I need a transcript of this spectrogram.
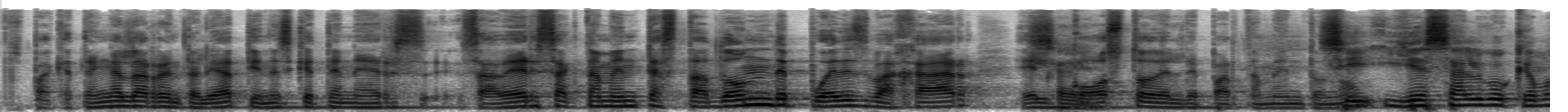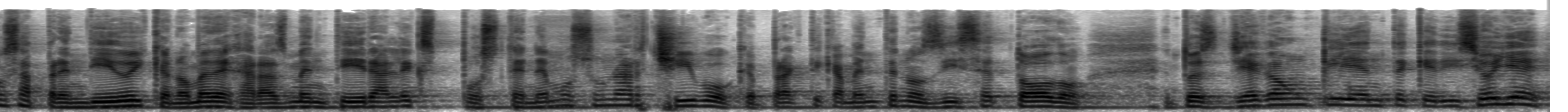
pues, para que tengas la rentabilidad tienes que tener, saber exactamente hasta dónde puedes bajar el costo del departamento. ¿no? Sí, y es algo que hemos aprendido y que no me dejarás mentir, Alex, pues tenemos un archivo que prácticamente nos dice todo. Entonces llega un cliente que dice, oye,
